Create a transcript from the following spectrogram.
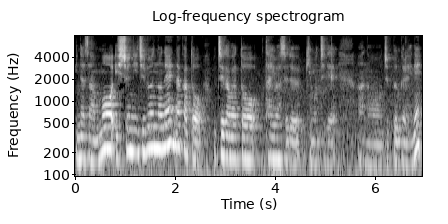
皆さんも一緒に自分のね中と内側と対話する気持ちであの10分ぐらいね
